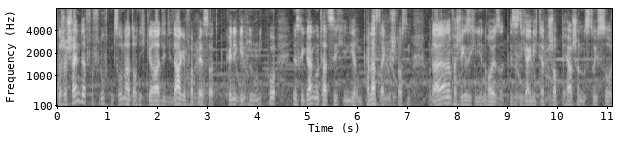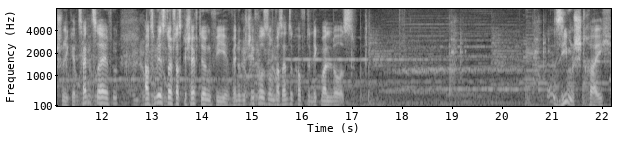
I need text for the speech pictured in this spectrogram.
Das Erscheinen der verfluchten Zone hat auch nicht gerade die Lage verbessert. Königin Himiko ist gegangen und hat sich in ihrem Palast eingeschlossen. Und alle anderen verstecken sich in ihren Häusern. Ist es nicht eigentlich der Job der Herrscher, uns durch so schwierige Zeiten zu helfen? Aber zumindest läuft das Geschäft irgendwie. Wenn du geschickt wurdest, um was einzukaufen, dann leg mal los. Siebenstreich.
